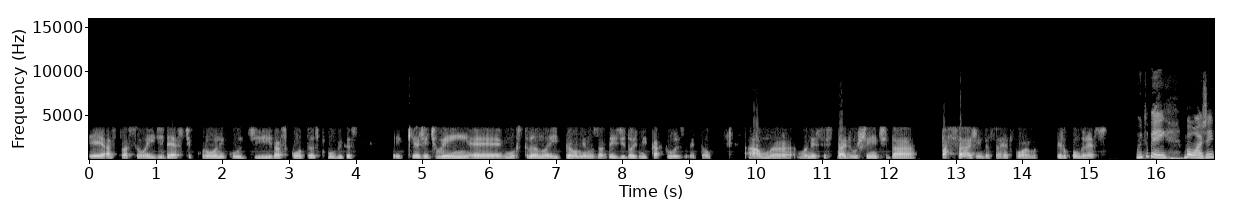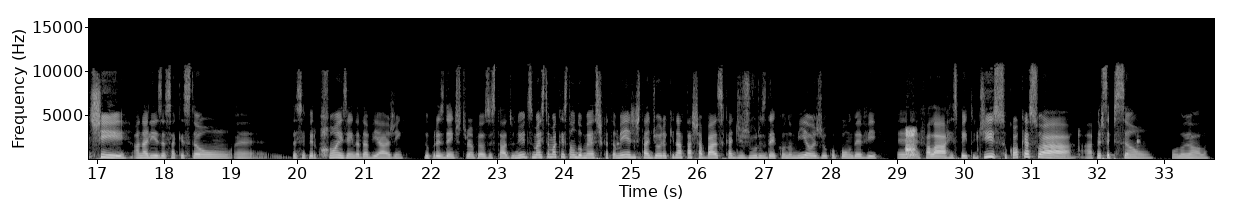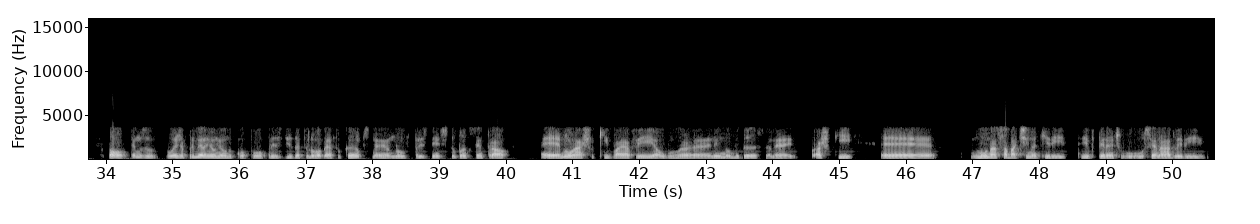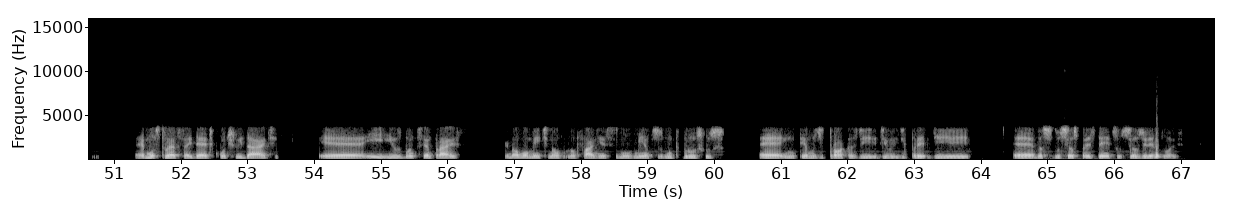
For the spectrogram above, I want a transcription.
é, a situação aí de déficit crônico de, nas contas públicas a gente vem é, mostrando aí, pelo menos desde 2014. Né? Então, há uma, uma necessidade urgente da passagem dessa reforma pelo Congresso. Muito bem. Bom, a gente analisa essa questão é, das repercussões ainda da viagem do presidente Trump aos Estados Unidos, mas tem uma questão doméstica também. A gente está de olho aqui na taxa básica de juros da economia. Hoje o Copom deve é, falar a respeito disso. Qual que é a sua a percepção, Loyola? Bom, temos hoje a primeira reunião do Copom presidida pelo Roberto Campos, né, novo presidente do Banco Central. É, não acho que vai haver alguma é, nenhuma mudança, né? Acho que é, no, na sabatina que ele teve perante o, o Senado, ele é, mostrou essa ideia de continuidade é, e, e, os bancos centrais normalmente não, não fazem esses movimentos muito bruscos é, em termos de trocas de, de, de, de dos, dos seus presidentes, dos seus diretores.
